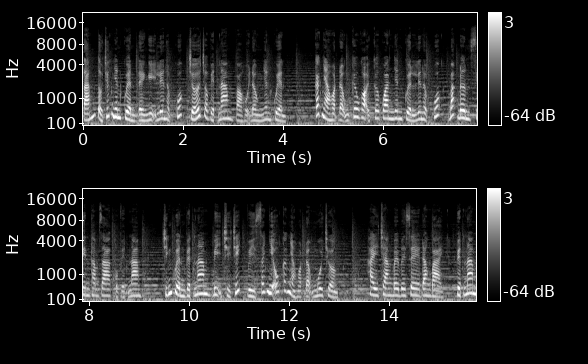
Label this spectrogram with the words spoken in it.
8 tổ chức nhân quyền đề nghị Liên Hợp Quốc chớ cho Việt Nam vào Hội đồng Nhân quyền các nhà hoạt động kêu gọi cơ quan nhân quyền Liên Hợp Quốc bác đơn xin tham gia của Việt Nam. Chính quyền Việt Nam bị chỉ trích vì sách nhiễu các nhà hoạt động môi trường. Hay trang BBC đăng bài Việt Nam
